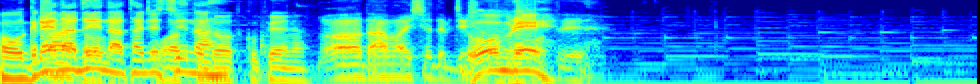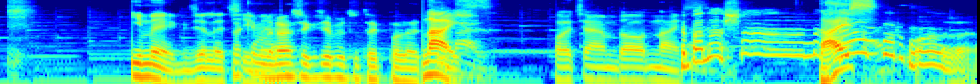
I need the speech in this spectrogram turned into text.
O, grenadyna ta Łatwe dziewczyna. do odkupienia. O, dawaj 70 Dobry. złotych. I my, gdzie W takim lecimy? razie, gdzie by tutaj polecieć? Nice. Poleciałem do Nice. Chyba nasza... Nice? Może.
